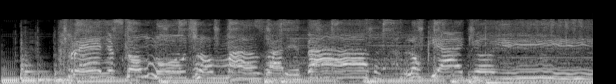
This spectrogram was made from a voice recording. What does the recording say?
Reyes con mucho más variedad, lo que hay que oír.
